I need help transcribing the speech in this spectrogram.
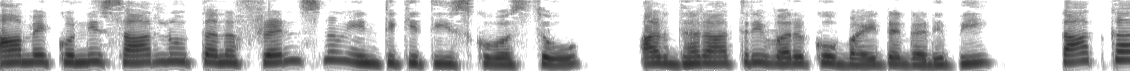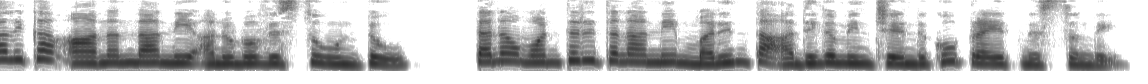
ఆమె కొన్నిసార్లు తన ఫ్రెండ్స్ను ఇంటికి తీసుకువస్తూ అర్ధరాత్రి వరకు బయట గడిపి తాత్కాలిక ఆనందాన్ని అనుభవిస్తూ ఉంటూ తన ఒంటరితనాన్ని మరింత అధిగమించేందుకు ప్రయత్నిస్తుంది.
